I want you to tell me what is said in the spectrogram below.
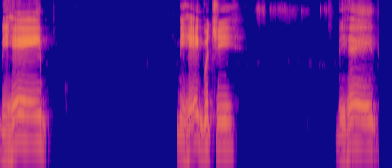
behave. Behave, Gucci. Behave.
